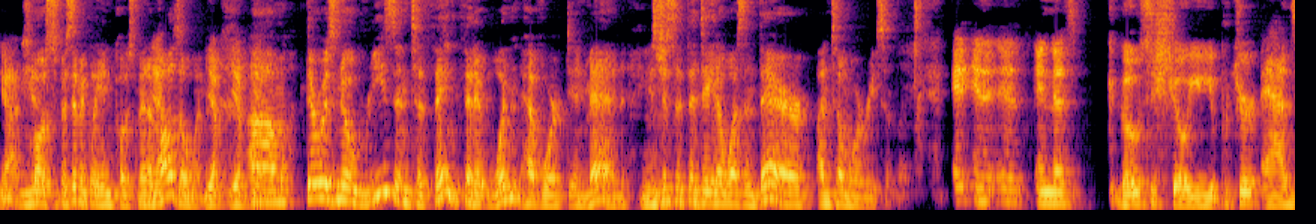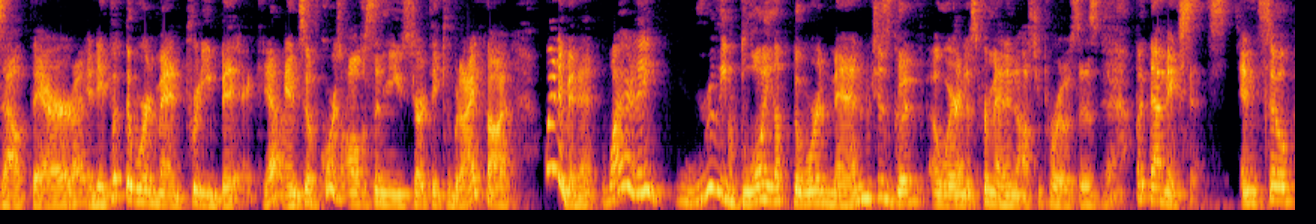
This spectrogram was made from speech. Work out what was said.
Gotcha. most specifically in postmenopausal women." Yep. Yep. yep. Um, there was no reason to think that it wouldn't have worked in men. It's Mhm. just that the data wasn't there until more recently. and, and, and, and that goes to show you you put your ads out there Right. and they put the word men pretty big Yeah. and so of course all of a sudden you start thinking but i thought wait a minute why are they really blowing up the word men which is good awareness for men in osteoporosis Yeah. but that makes sense and so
